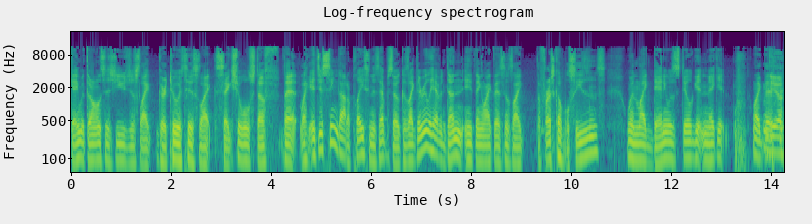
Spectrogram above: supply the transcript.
Game of Thrones has used just like gratuitous like sexual stuff that like it just seemed out of place in this episode because like they really haven't done anything like that since like the first couple seasons when like Dany was still getting naked like that. Yeah.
